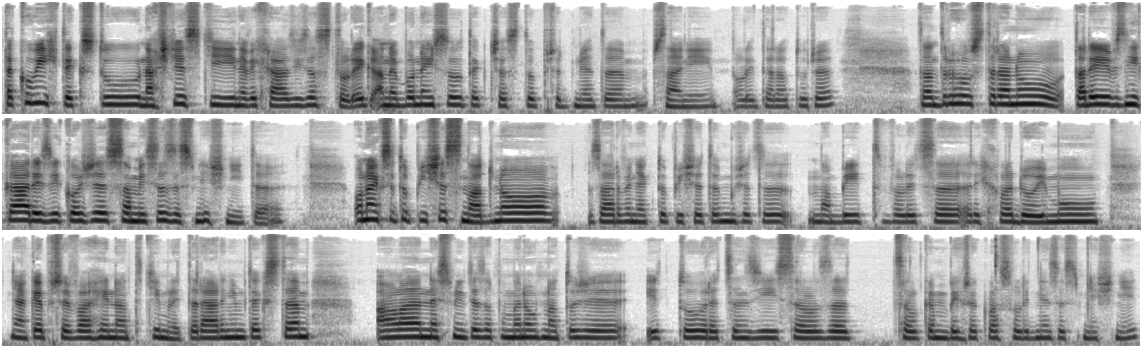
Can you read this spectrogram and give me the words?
Takových textů naštěstí nevychází za stolik, anebo nejsou tak často předmětem psaní o literatuře. Na druhou stranu tady vzniká riziko, že sami se zesměšníte. Ono, jak se to píše snadno, zároveň jak to píšete, můžete nabít velice rychle dojmu nějaké převahy nad tím literárním textem, ale nesmíte zapomenout na to, že i tu recenzí se lze celkem, bych řekla, solidně zesměšnit.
